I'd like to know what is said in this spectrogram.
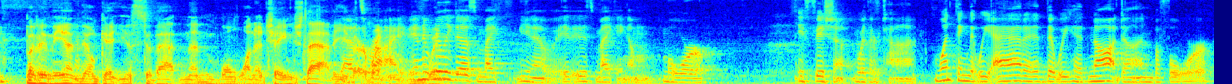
but in the end, they'll get used to that and then won't want to change that either. That's when- right. And it when- really does make, you know, it is making them more efficient with their time. One thing that we added that we had not done before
